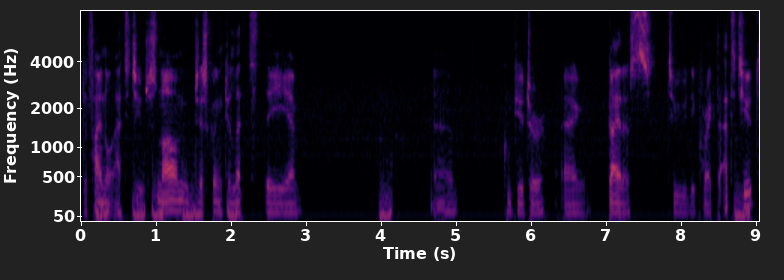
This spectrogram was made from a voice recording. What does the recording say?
the final attitude. So now I'm just going to let the um, uh, computer uh, guide us to the correct attitude.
